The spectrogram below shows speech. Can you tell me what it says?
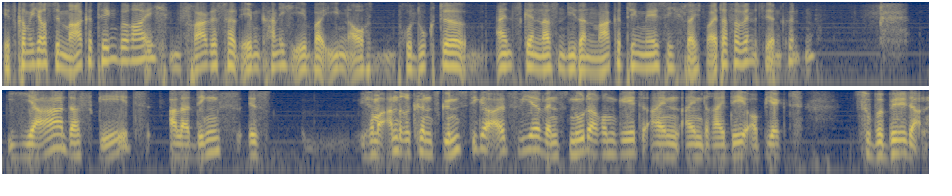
Jetzt komme ich aus dem Marketingbereich. Die Frage ist halt eben, kann ich eben bei Ihnen auch Produkte einscannen lassen, die dann marketingmäßig vielleicht weiterverwendet werden könnten? Ja, das geht. Allerdings ist, ich sag mal, andere können es günstiger als wir, wenn es nur darum geht, ein, ein 3D-Objekt zu bebildern.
